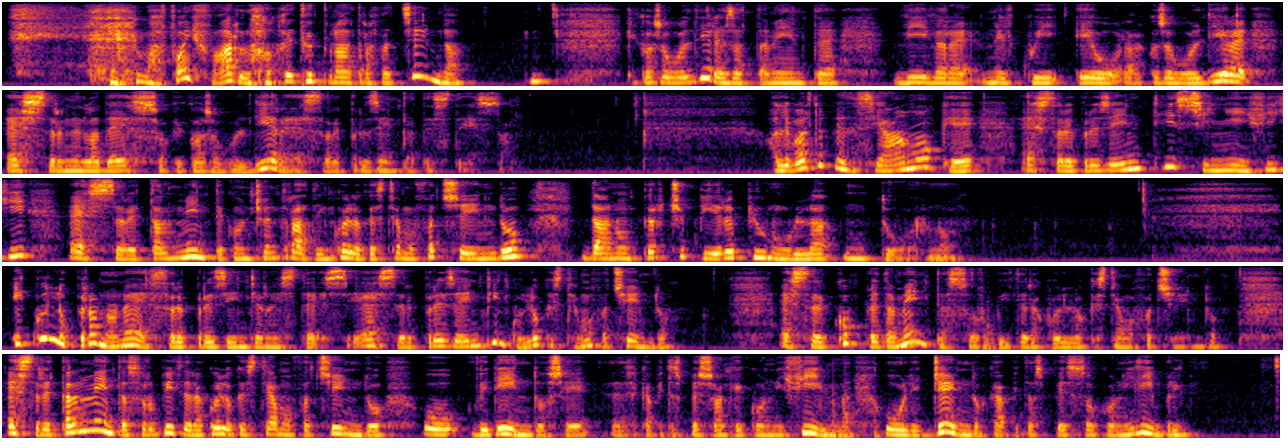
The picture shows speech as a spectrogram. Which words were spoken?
ma poi farlo è tutta un'altra faccenda. Che cosa vuol dire esattamente vivere nel qui e ora? Cosa vuol dire essere nell'adesso? Che cosa vuol dire essere presente a te stessa? Alle volte pensiamo che essere presenti significhi essere talmente concentrati in quello che stiamo facendo da non percepire più nulla intorno. E quello però non è essere presenti a noi stessi, è essere presenti in quello che stiamo facendo essere completamente assorbite da quello che stiamo facendo, essere talmente assorbite da quello che stiamo facendo o vedendo, se eh, capita spesso anche con i film, o leggendo, capita spesso con i libri,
